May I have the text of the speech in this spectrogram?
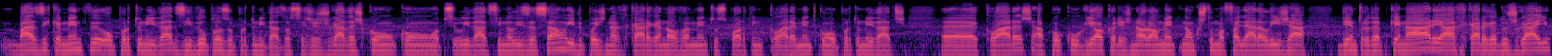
basicamente oportunidades e duplas oportunidades, ou seja, jogadas com, com a possibilidade de finalização e depois na recarga novamente o Sporting claramente com oportunidades uh, claras. Há pouco o Guiócares normalmente não costuma falhar ali já dentro da pequena área, a recarga do Jogaio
